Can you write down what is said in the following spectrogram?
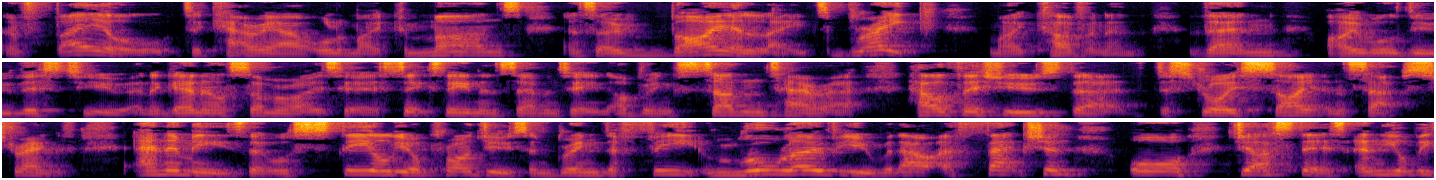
and fail to carry out all of my commands, and so violate, break my covenant, then I will do this to you. And again, I'll summarize here 16 and 17. I'll bring sudden terror, health issues that destroy sight and sap strength, enemies that will steal your produce and bring defeat and rule over you without affection or justice. And you'll be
